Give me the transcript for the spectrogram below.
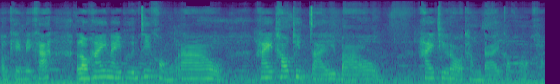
โอเคไหมคะ เราให้ในพื้นที่ของเรา ให้เท่าที่ใจเบา ให้ที่เราทำได้ก็พอค่ะ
